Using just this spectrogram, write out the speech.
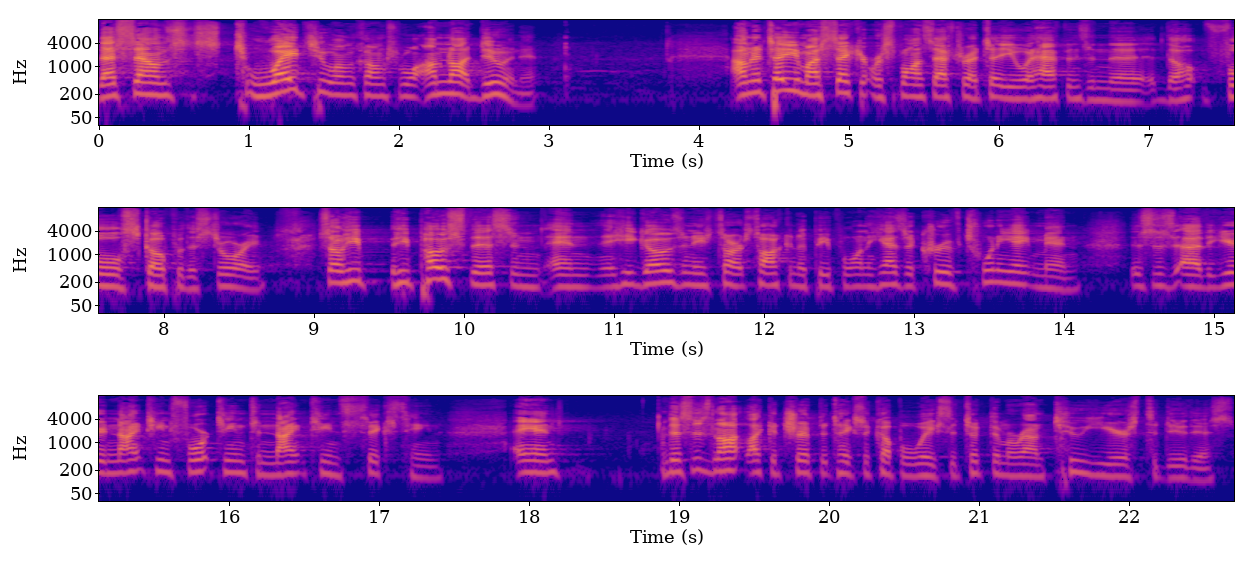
That sounds way too uncomfortable. I'm not doing it. I'm going to tell you my second response after I tell you what happens in the, the full scope of the story. So he, he posts this and, and he goes and he starts talking to people, and he has a crew of 28 men. This is uh, the year 1914 to 1916. And this is not like a trip that takes a couple weeks, it took them around two years to do this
